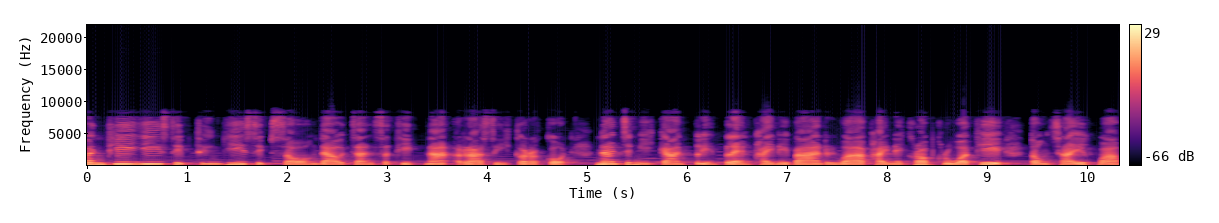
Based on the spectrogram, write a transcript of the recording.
วันที่ 20 ถึง 22 ดาวจันทร์สถิตณราศีกรกฎ น่าจะมีการเปลี่ยนแปลงภายในบ้านหรือว่าภายในครอบครัวที่ต้องใช้ความ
